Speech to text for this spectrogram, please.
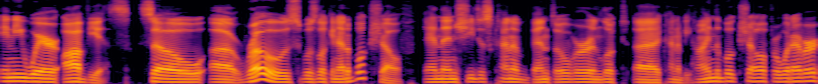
anywhere obvious. So uh, Rose was looking at a bookshelf, and then she just kind of bent over and looked uh, kind of behind the bookshelf or whatever,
